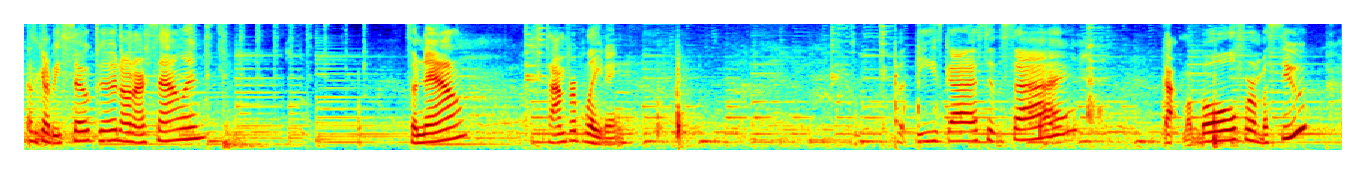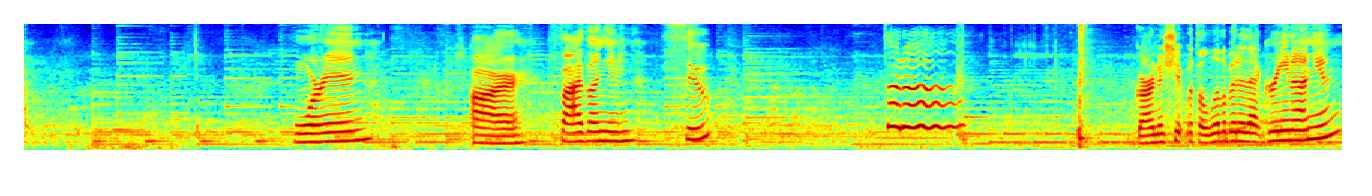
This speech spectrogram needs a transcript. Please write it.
That's gonna be so good on our salad. So now, it's time for plating. Put these guys to the side. Got my bowl for my soup. Pour in our five onion soup. Ta-da! Garnish it with a little bit of that green onion,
